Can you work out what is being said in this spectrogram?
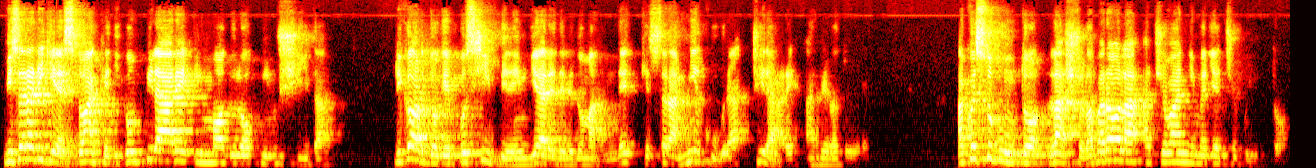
Vi sarà richiesto anche di compilare il modulo in uscita, Ricordo che è possibile inviare delle domande che sarà mia cura girare al relatore. A questo punto lascio la parola a Giovanni Maria Giaquinto.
